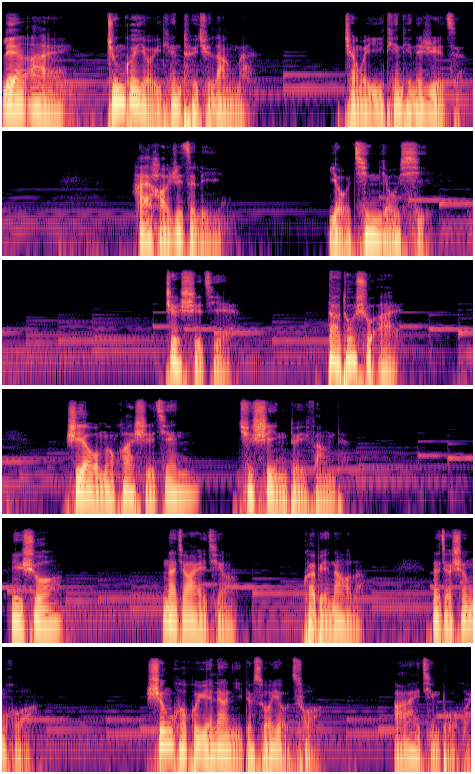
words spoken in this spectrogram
恋爱终归有一天褪去浪漫，成为一天天的日子。还好日子里有惊有喜。这世界，大多数爱是要我们花时间去适应对方的。你说，那叫爱情？快别闹了，那叫生活。生活会原谅你的所有错，而爱情不会。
